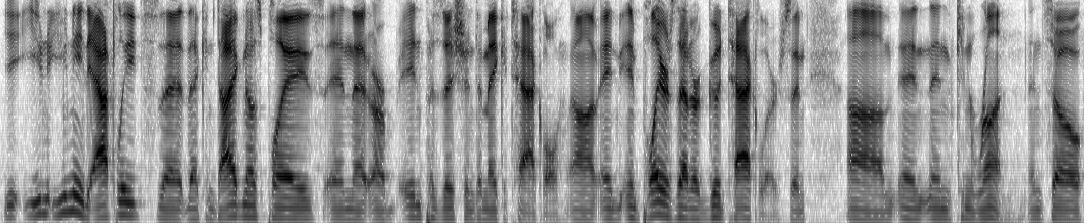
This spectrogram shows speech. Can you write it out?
You, you, you need athletes that, that can diagnose plays and that are in position to make a tackle, uh, and, and players that are good tacklers and um, and, and can run. And so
